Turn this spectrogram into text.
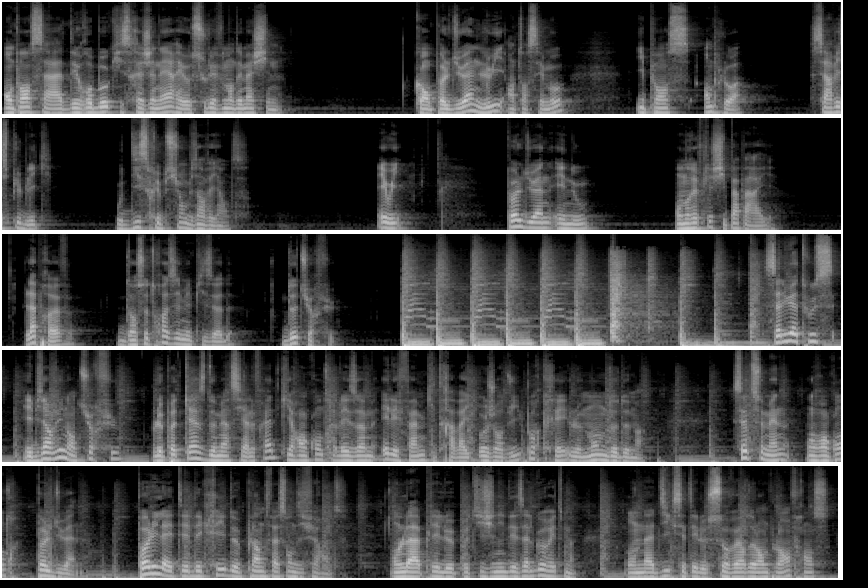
On pense à des robots qui se régénèrent et au soulèvement des machines. Quand Paul Duhan, lui, entend ces mots, il pense emploi, service public ou disruption bienveillante. Et oui, Paul Duhan et nous, on ne réfléchit pas pareil. La preuve, dans ce troisième épisode de Turfu. Salut à tous et bienvenue dans Turfu, le podcast de Merci Alfred qui rencontre les hommes et les femmes qui travaillent aujourd'hui pour créer le monde de demain. Cette semaine, on rencontre Paul Duhan. Paul, il a été décrit de plein de façons différentes. On l'a appelé le petit génie des algorithmes. On a dit que c'était le sauveur de l'emploi en France.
